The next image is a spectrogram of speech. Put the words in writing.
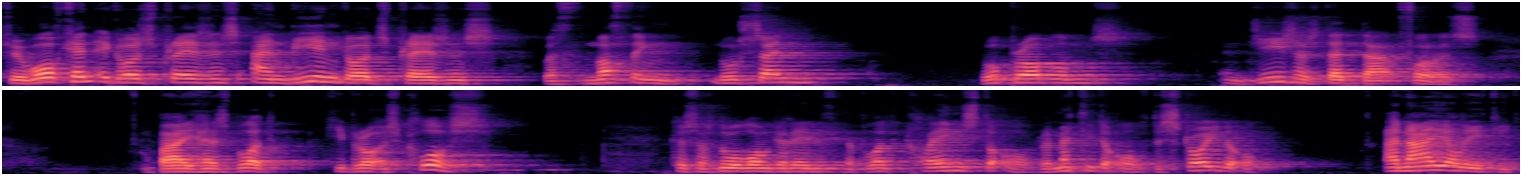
to walk into God's presence and be in God's presence with nothing, no sin, no problems. And Jesus did that for us by his blood. He brought us close because there's no longer anything. The blood cleansed it all, remitted it all, destroyed it all, annihilated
